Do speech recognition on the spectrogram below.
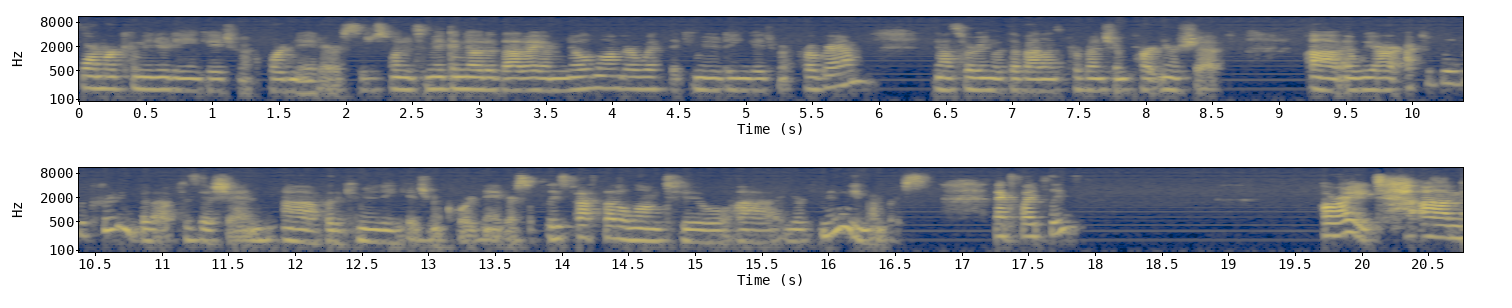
former Community Engagement Coordinator. So just wanted to make a note of that. I am no longer with the Community Engagement Program, now serving with the Violence Prevention Partnership. Uh, and we are actively recruiting for that position uh, for the Community Engagement Coordinator. So please pass that along to uh, your community members. Next slide, please. All right. Um,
